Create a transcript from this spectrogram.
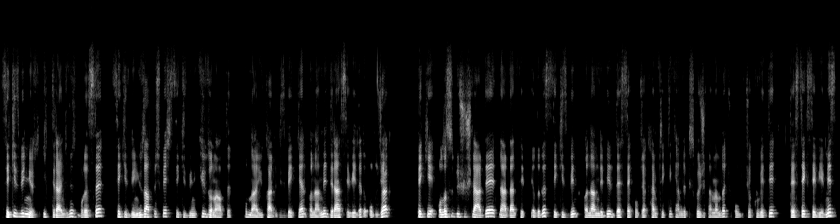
8100 ilk direncimiz burası 8165 8216 bunlar yukarıda bizi bekleyen önemli direnç seviyeleri olacak. Peki olası düşüşlerde nereden tepki alırız? 8000 önemli bir destek olacak. Hem teknik hem de psikolojik anlamda oldukça kuvvetli destek seviyemiz.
